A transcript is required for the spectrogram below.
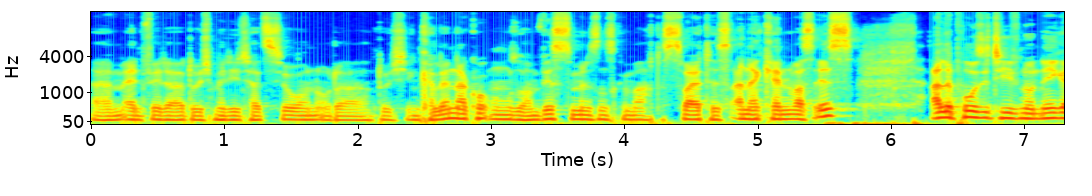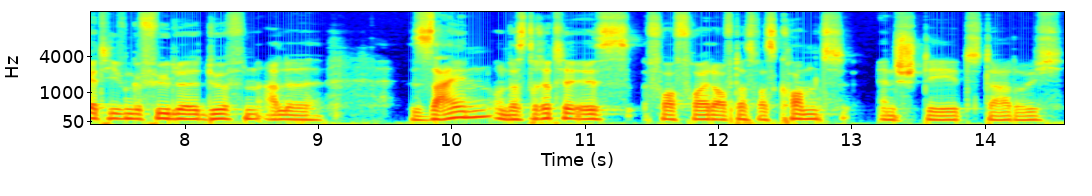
ähm, entweder durch Meditation oder durch den Kalender gucken, so haben wir es zumindest gemacht. Das zweite ist anerkennen, was ist. Alle positiven und negativen Gefühle dürfen alle sein. Und das dritte ist, Vorfreude auf das, was kommt, entsteht dadurch,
